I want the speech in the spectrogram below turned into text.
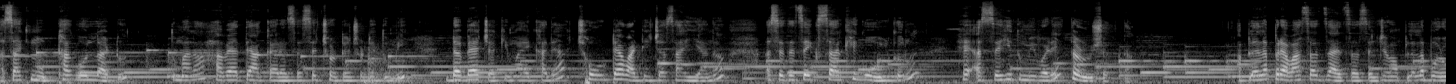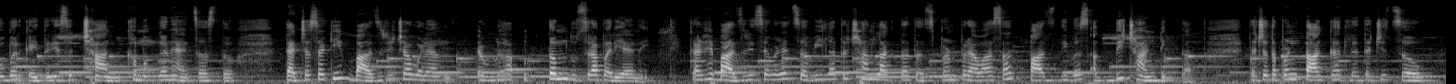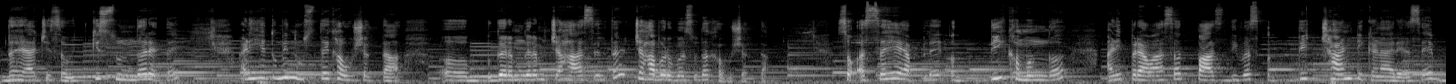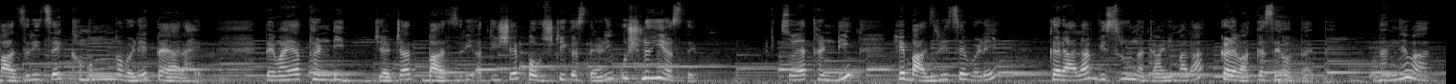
असा एक मोठा गोल लाटून तुम्हाला हव्या त्या आकाराचे असे छोटे छोटे तुम्ही डब्याच्या किंवा एखाद्या छोट्या वाटीच्या साह्यानं असे त्याचे एकसारखे गोल करून हे असेही तुम्ही वडे तळू शकता. आपल्याला प्रवासात जायचं असेल जेव्हा आपल्याला बरोबर काहीतरी असं छान खमंग न्यायचं असतं त्याच्यासाठी बाजरीच्या वड्यां एवढा उत्तम दुसरा पर्याय नाही. कारण हे बाजरीचे वडे चवीला तर छान लागतातच पण प्रवासात पाच दिवस अगदी छान टिकतात. त्याच्यात आपण ताक घातलं त्याची चव दह्याची चव इतकी सुंदर येते. आणि हे तुम्ही नुसते खाऊ शकता. गरम गरम चहा असेल तर चहाबरोबर सुद्धा खाऊ शकता. सो असं हे आपले अगदी खमंग आणि प्रवासात पाच दिवस अगदी छान टिकणारे असे बाजरीचे खमंग वडे तयार आहेत. तेव्हा या थंडीत ज्याच्यात बाजरी अतिशय पौष्टिक असते आणि उष्णही असते सो या थंडीत हे बाजरीचे वडे करायला विसरू नका आणि मला कळवा कसे होत आहेत ते. धन्यवाद.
